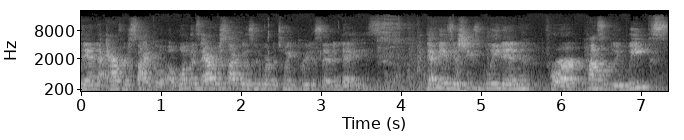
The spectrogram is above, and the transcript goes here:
than the average cycle. A woman's average cycle is anywhere between three to seven days. That means that she's bleeding for possibly weeks,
